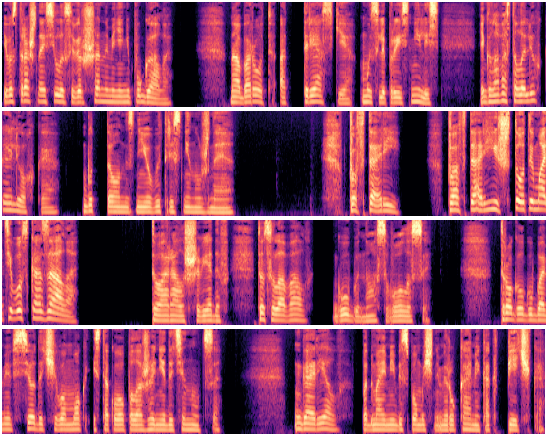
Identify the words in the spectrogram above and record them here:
его страшная сила совершенно меня не пугала. Наоборот, от тряски мысли прояснились, и голова стала легкая-легкая, будто он из нее вытряс ненужное. «Повтори! Повтори, что ты, мать его, сказала!» То орал Шведов, то целовал губы, нос, волосы. Трогал губами все, до чего мог из такого положения дотянуться. Горел под моими беспомощными руками, как печка.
